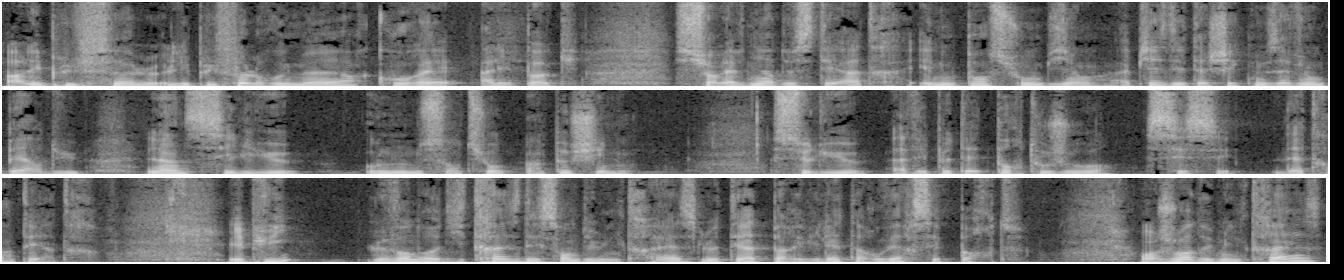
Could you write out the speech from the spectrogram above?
Alors les plus folles, les plus folles rumeurs couraient à l'époque sur l'avenir de ce théâtre et nous pensions bien, à pièces détachées, que nous avions perdu l'un de ces lieux où nous nous sentions un peu chez nous. Ce lieu avait peut-être pour toujours cessé d'être un théâtre. Et puis, le vendredi 13 décembre 2013, le théâtre Paris-Villette a rouvert ses portes. En juin 2013,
